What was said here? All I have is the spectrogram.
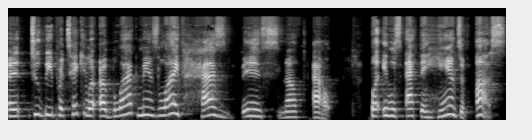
and to be particular, a black man's life has been snuffed out but it was at the hands of us.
